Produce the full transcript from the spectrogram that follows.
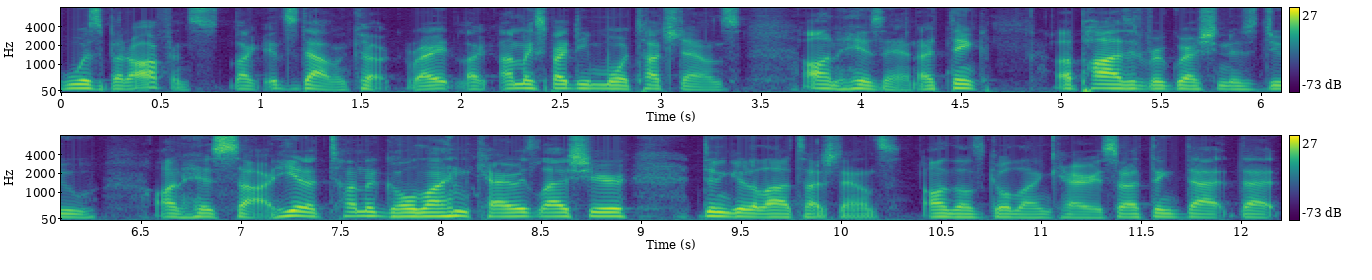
who is better offense? Like it's Dalvin Cook, right? Like I'm expecting more touchdowns on his end. I think a positive regression is due on his side. He had a ton of goal line carries last year, didn't get a lot of touchdowns on those goal line carries. So I think that that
